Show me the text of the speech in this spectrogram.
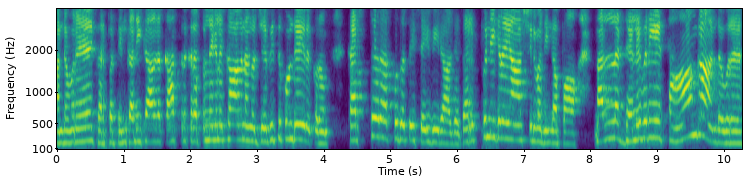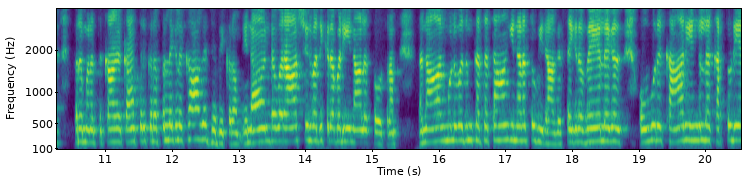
ஆண்டவரே கற்பத்தின் கனிக்காக காத்திருக்கிற பிள்ளைகளுக்காக நாங்கள் ஜெபித்து கொண்டே இருக்கிறோம். கர்த்தர் அற்புதத்தை செய்வீராக. கர்ப்பிணிகளை ஆசீர்வதிங்கப்பா நல்ல டெலிவரியை தாங்க ஆண்டவரை. திருமணத்துக்காக காத்திருக்கிற பிள்ளைகளுக்காக ஜெபிக்கிறோம். என் ஆண்டவர் ஆசீர்வதிக்கிறபடியினால ஸ்தோத்திரம். நாள் முழுவதும் கத்தை தாங்கி நடத்துவீராக. செய்கிற வேலைகள் ஒவ்வொரு காரியங்கள்ல கர்த்துடைய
